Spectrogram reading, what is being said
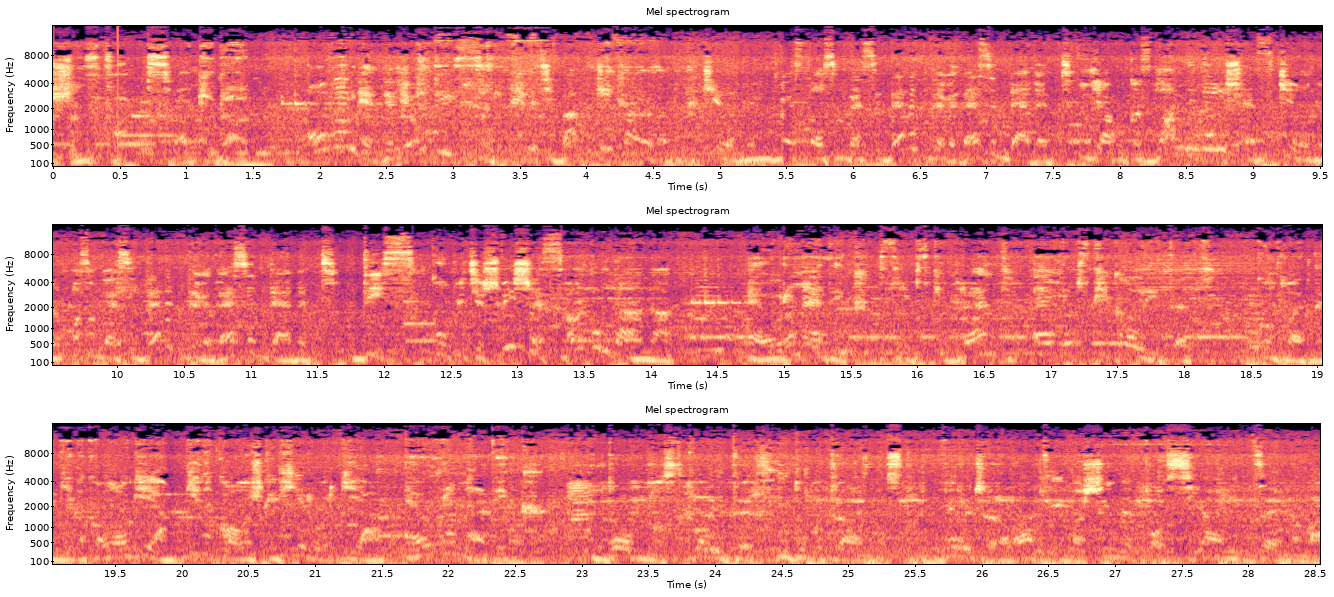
Savršenstvo svaki dan. Ove nedelje u Tisu najveći banki karavan, kilogram 289,99. Jabuka s glavni delišes, kilogram 89,99. Dis, kupit ćeš više svakog dana. Euromedic, srpski brend, kvalitet. Kompletna ginekologija, ginekološka hirurgija. Euromedic. Udobnost, kvalitet i dugotrajnost. Villager alati i mašine po sjajnim cenama.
